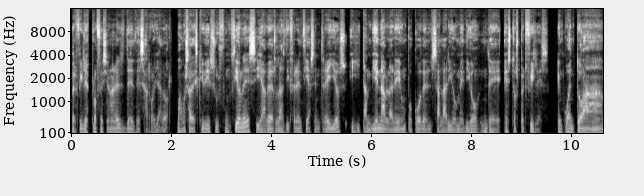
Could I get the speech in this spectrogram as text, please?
perfiles profesionales de desarrollador. Vamos a describir sus funciones y a ver las diferencias entre ellos y también hablaré un poco del salario medio de estos perfiles. En cuanto a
